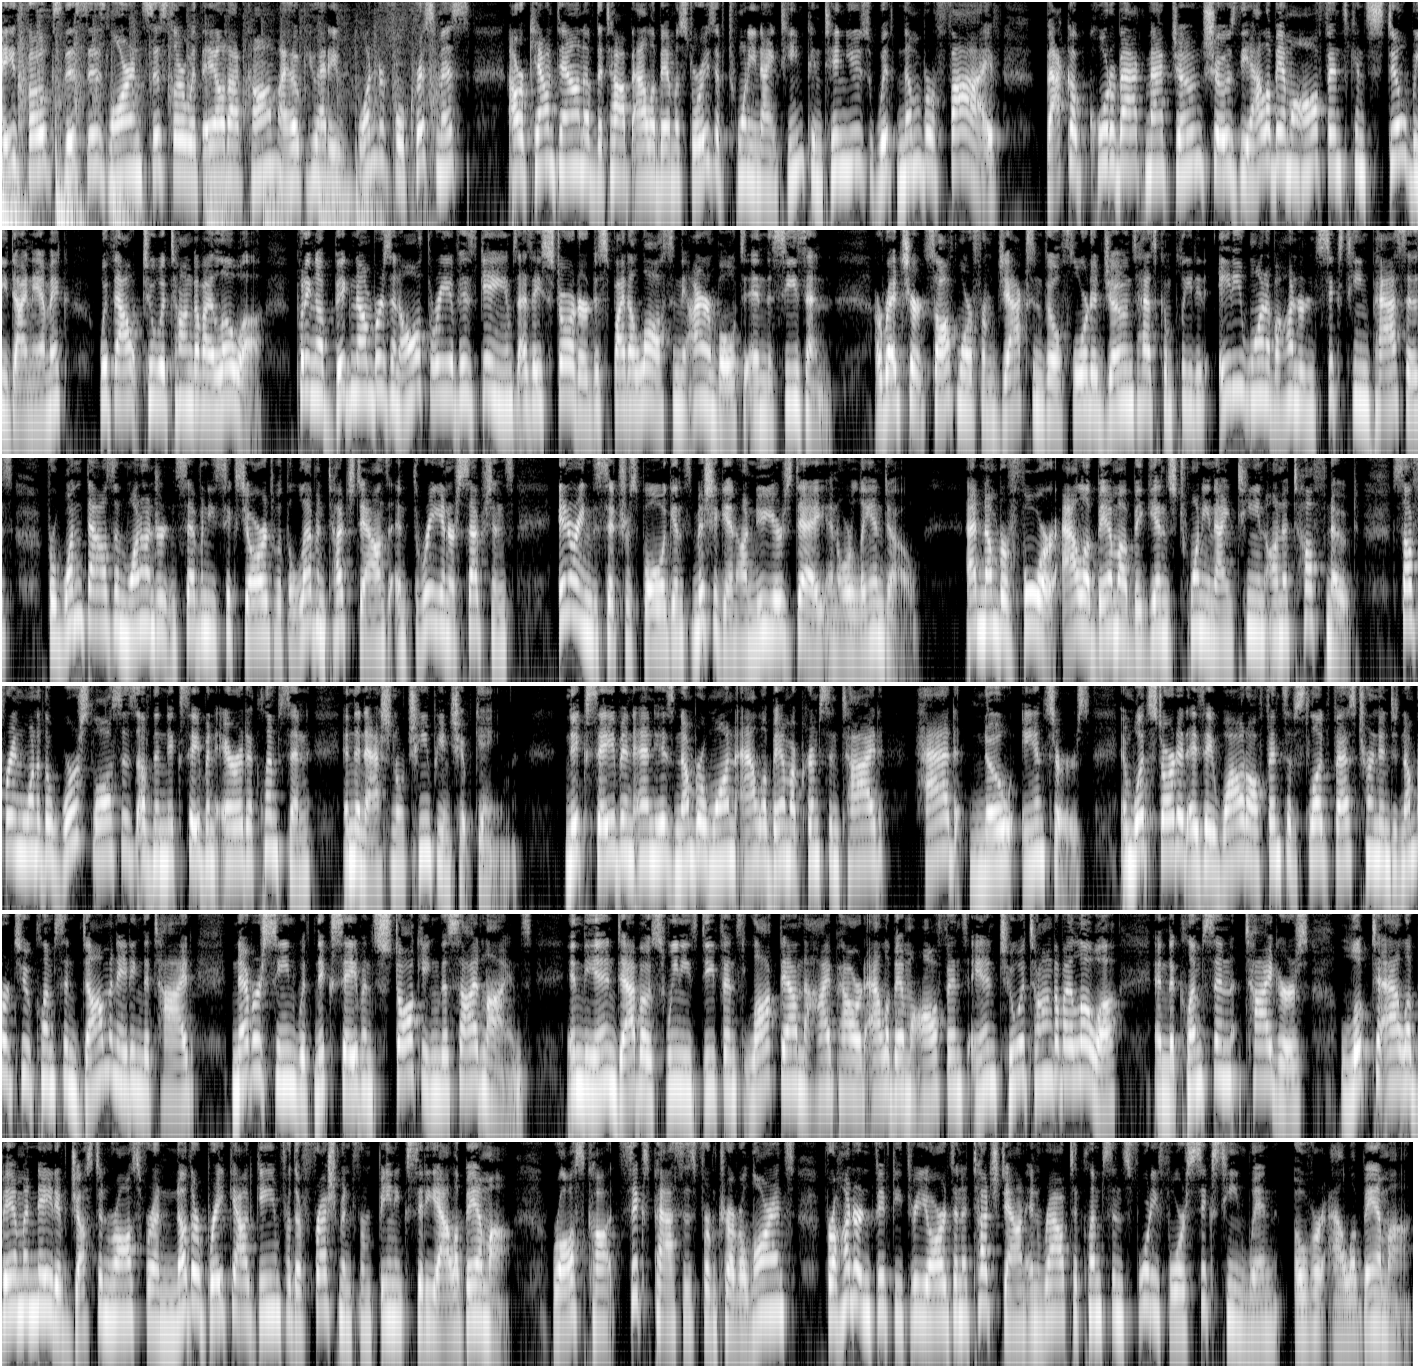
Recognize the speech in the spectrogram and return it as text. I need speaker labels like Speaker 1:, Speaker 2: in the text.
Speaker 1: Hey, folks, this is Lauren Sisler with AL.com. I hope you had a wonderful Christmas. Our countdown of the top Alabama stories of 2019 continues with number five. Backup quarterback Mac Jones shows the Alabama offense can still be dynamic without Tua Tagovailoa, putting up big numbers in all three of his games as a starter despite a loss in the Iron Bowl to end the season. A redshirt sophomore from Jacksonville, Florida, Jones has completed 81 of 116 passes for 1,176 yards with 11 touchdowns and three interceptions, entering the Citrus Bowl against Michigan on New Year's Day in Orlando. At number four, Alabama begins 2019 on a tough note, suffering one of the worst losses of the Nick Saban era to Clemson in the national championship game. Nick Saban and his number one Alabama Crimson Tide had no answers. And what started as a wild offensive slugfest turned into number two Clemson dominating the tide, never seen with Nick Saban stalking the sidelines. In the end, Dabo Swinney's defense locked down the high-powered Alabama offense and Tua Tagovailoa, and the Clemson Tigers looked to Alabama native Justin Ross for another breakout game for the freshman from Phenix City, Alabama. Ross caught six passes from Trevor Lawrence for 153 yards and a touchdown en route to Clemson's 44 16 win over Alabama.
